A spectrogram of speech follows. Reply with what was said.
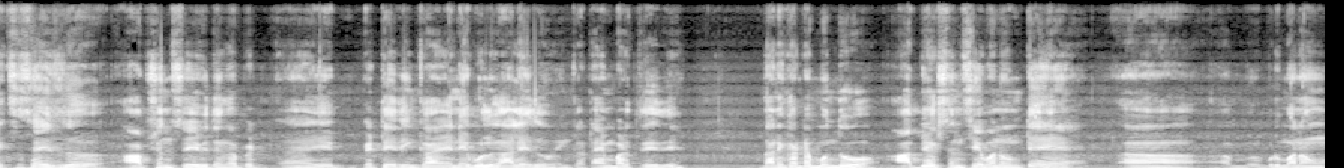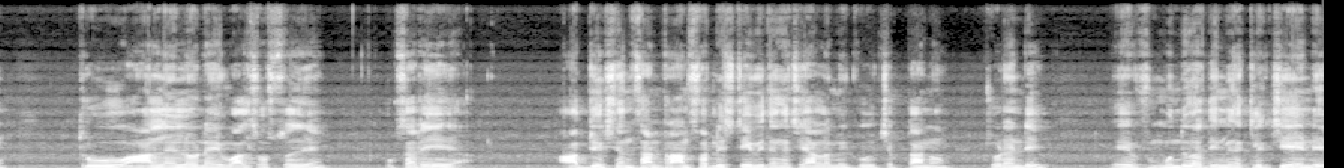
ఎక్సర్సైజ్ ఆప్షన్స్ ఏ విధంగా పెట్టేది ఇంకా ఎనేబుల్ కాలేదు ఇంకా టైం పడుతుంది ఇది. దానికంటే ముందు ఆబ్జెక్షన్స్ ఏమైనా ఉంటే ఇప్పుడు మనం త్రూ ఆన్లైన్లోనే ఇవ్వాల్సి వస్తుంది. ఒకసారి ఆబ్జెక్షన్స్ అండ్ ట్రాన్స్ఫర్ లిస్ట్ ఏ విధంగా చేయాలో మీకు చెప్తాను. చూడండి. ముందుగా దీని మీద క్లిక్ చేయండి.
